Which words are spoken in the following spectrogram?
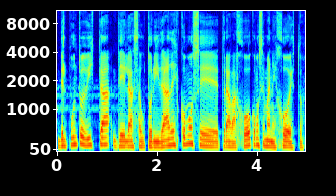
del punto de vista de las autoridades, ¿cómo se trabajó, cómo se manejó esto?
